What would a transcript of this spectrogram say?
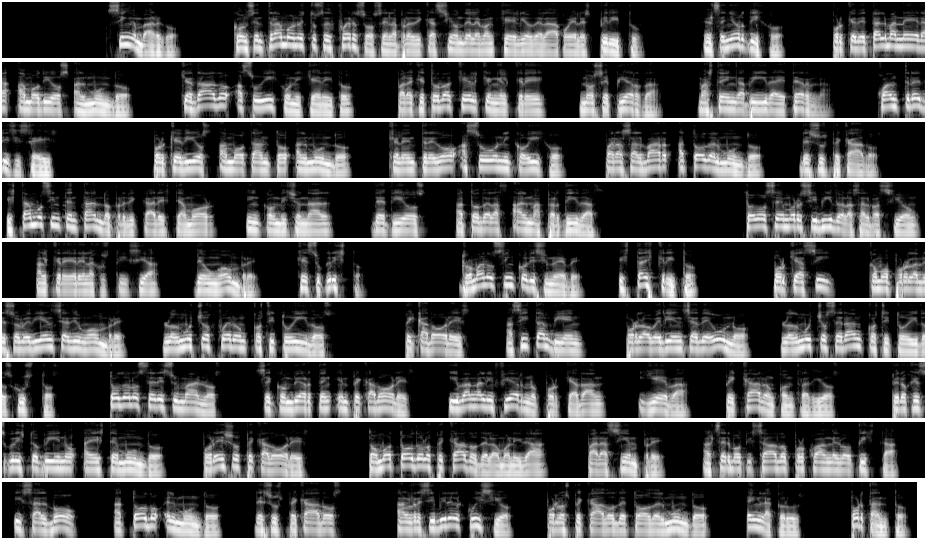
Sin embargo, concentramos nuestros esfuerzos en la predicación del Evangelio del agua y el Espíritu. El Señor dijo, porque de tal manera amó Dios al mundo, que ha dado a su Hijo unigénito, para que todo aquel que en él cree no se pierda, mas tenga vida eterna. Juan 3:16. Porque Dios amó tanto al mundo que le entregó a su único Hijo para salvar a todo el mundo de sus pecados. Estamos intentando predicar este amor incondicional de Dios a todas las almas perdidas. Todos hemos recibido la salvación al creer en la justicia de un hombre, Jesucristo. Romanos 5:19 está escrito, porque así como por la desobediencia de un hombre los muchos fueron constituidos pecadores, así también por la obediencia de uno los muchos serán constituidos justos. Todos los seres humanos se convierten en pecadores y van al infierno porque Adán y Eva pecaron contra Dios. Pero Jesucristo vino a este mundo por esos pecadores, tomó todos los pecados de la humanidad para siempre al ser bautizado por Juan el Bautista y salvó a todo el mundo de sus pecados al recibir el juicio por los pecados de todo el mundo en la cruz. Por tanto,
